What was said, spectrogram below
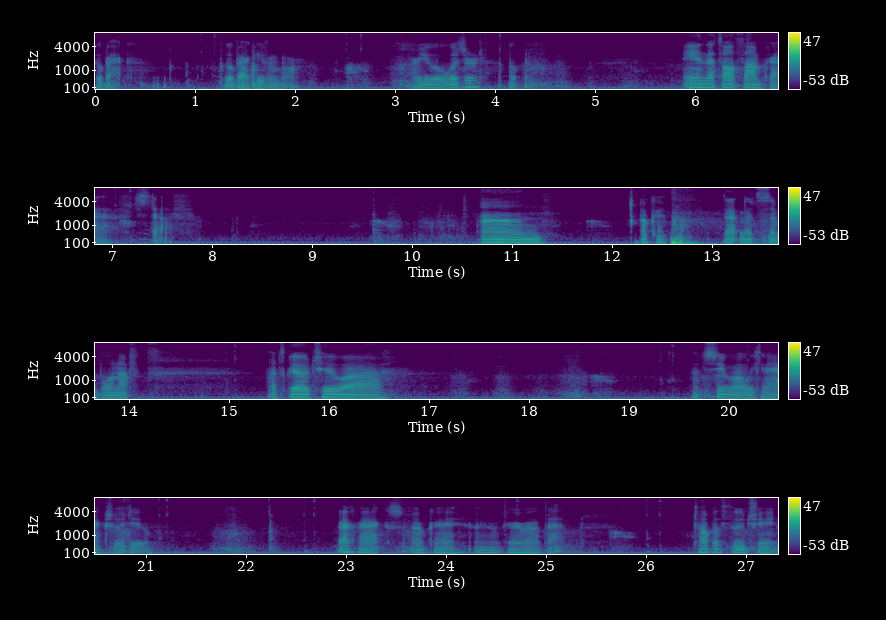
Go back. Go back even more. Are you a wizard? Open. And that's all Thaumcraft stuff. Um, okay. That, that's simple enough. Let's go to, uh, let's see what we can actually do. Backpacks. Okay, I don't care about that. Top of the food chain.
